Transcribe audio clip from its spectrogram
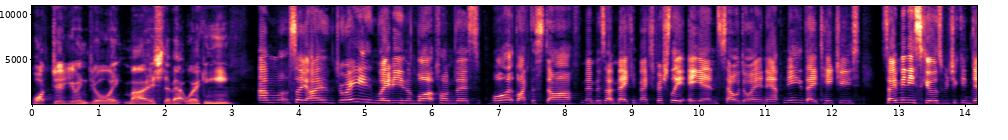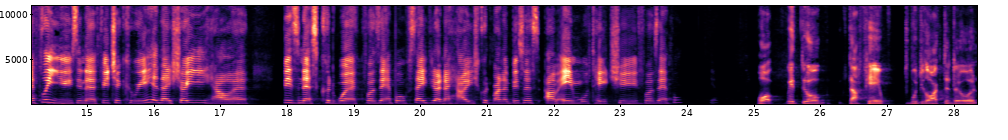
What do you enjoy most about working here? Um, so yeah, I enjoy learning a lot from the support, like the staff members that make and bake, especially Ian, Saldoy, and Anthony. They teach you so many skills which you can definitely use in a future career, and they show you how a business could work. For example, say if you don't know how you could run a business, um, Ian will teach you. For example, Yeah. What with your stuff here? Would you like to do it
